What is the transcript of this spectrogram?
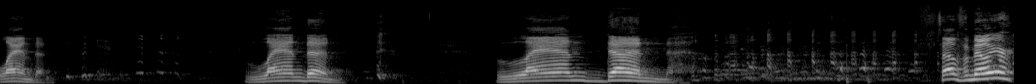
Landon. Landon. Landon. Sound familiar?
